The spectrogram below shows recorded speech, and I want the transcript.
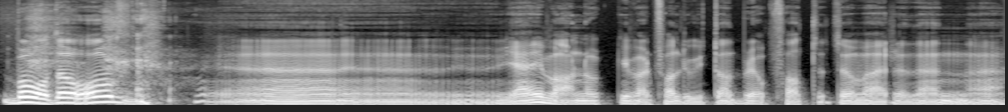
Både og. Eh, jeg var nok i hvert fall utad ble oppfattet til å være den, eh,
